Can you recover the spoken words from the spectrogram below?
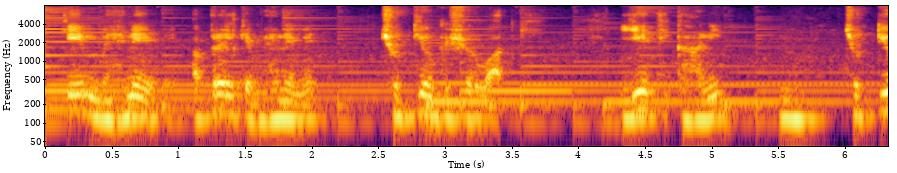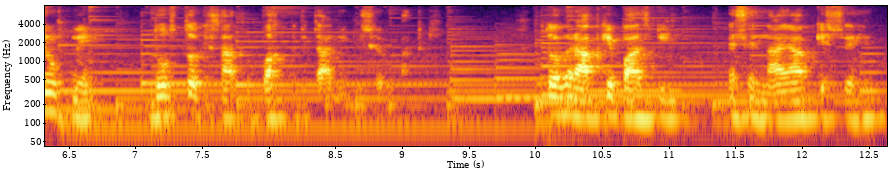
के महीने में, अप्रैल के महीने में छुट्टियों की शुरुआत की। ये थी कहानी छुट्टियों में दोस्तों के साथ वक्त बिताने की शुरुआत। तो अगर आपके पास भी ऐसे नायाब किस्से हैं,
